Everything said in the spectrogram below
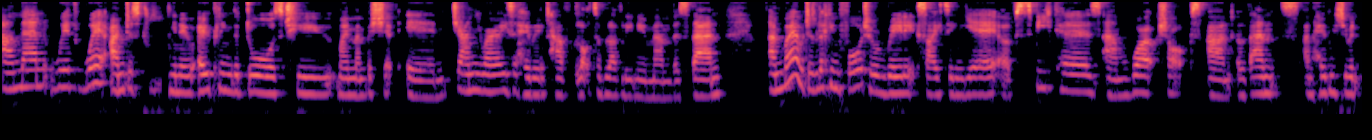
And then with WIT, I'm just, you know, opening the doors to my membership in January. So hoping to have lots of lovely new members then. And we're just looking forward to a really exciting year of speakers and workshops and events and hoping to do an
